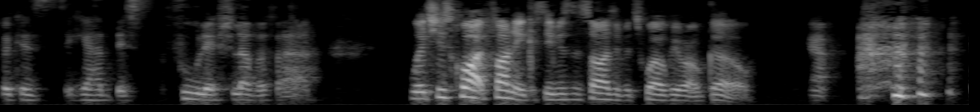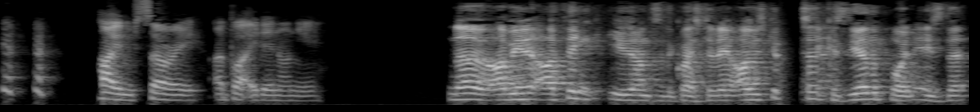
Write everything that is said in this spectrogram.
because he had this foolish love affair Which is quite funny because he was the size of a 12 year old girl. Yeah. I'm sorry, I butted in on you. No, I mean, I think you answered the question. I was going to say, because the other point is that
